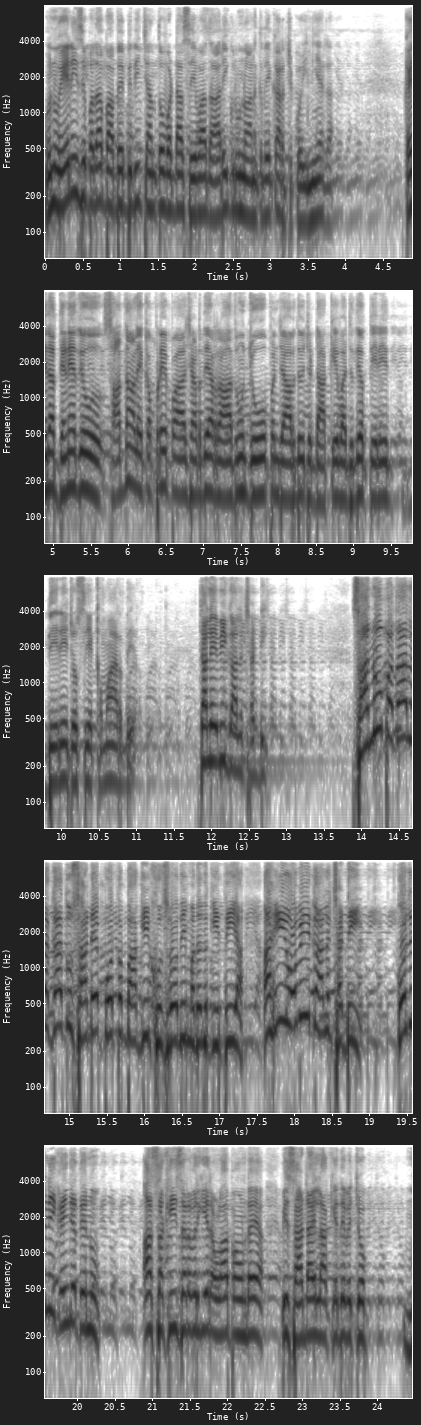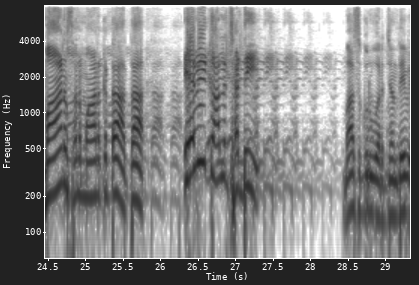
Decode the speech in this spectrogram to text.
ਉਹਨੂੰ ਇਹ ਨਹੀਂ ਸੀ ਪਤਾ ਬਾਬੇ ਬਿਧੀ ਚੰਦ ਤੋਂ ਵੱਡਾ ਸੇਵਾਦਾਰ ਹੀ ਗੁਰੂ ਨਾਨਕ ਦੇ ਘਰ 'ਚ ਕੋਈ ਨਹੀਂ ਹੈਗਾ। ਕਹਿੰਦਾ ਦਿਨੇ ਤੇ ਉਹ ਸਾਧਾਂ ਵਾਲੇ ਕੱਪੜੇ ਪਾ ਛੱਡਦੇ ਆ, ਰਾਤ ਨੂੰ ਜੋ ਪੰਜਾਬ ਦੇ ਵਿੱਚ ਡਾਕੇ ਵੱਜਦੇ ਉਹ ਤੇਰੇ ਡੇਰੇ 'ਚੋਂ ਸਿੱਖ ਮਾਰਦੇ ਆ। ਚੱਲ ਇਹ ਵੀ ਗੱਲ ਛੱਡੀ। ਸਾਨੂੰ ਪਤਾ ਲੱਗਾ ਤੂੰ ਸਾਡੇ ਪੁੱਤ ਬਾਗੀ ਖੁਸਰੋ ਦੀ ਮਦਦ ਕੀਤੀ ਆ। ਅਸੀਂ ਉਹ ਵੀ ਗੱਲ ਛੱਡੀ। ਕੁਝ ਨਹੀਂ ਕਹਿੰਦੇ ਤੈਨੂੰ। ਆ ਸਖੀ ਸਰਵਰੀਏ ਰੌਲਾ ਪਾਉਣ ਆ ਵੀ ਸਾਡਾ ਇਲਾਕੇ ਦੇ ਵਿੱਚੋਂ ਮਾਣ ਸਨਮਾਨ ਘਟਾਤਾ। ਇਹ ਵੀ ਗੱਲ ਛੱਡੀ। ਬਸ ਗੁਰੂ ਅਰਜਨ ਦੇਵ,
